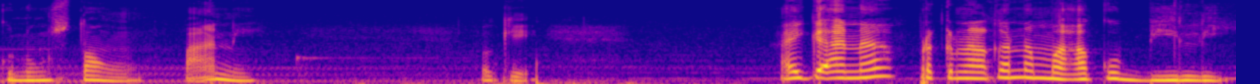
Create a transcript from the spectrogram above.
Gunung Stong, apa nih? Oke. Okay. Hai Kak Ana, perkenalkan nama aku Billy.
